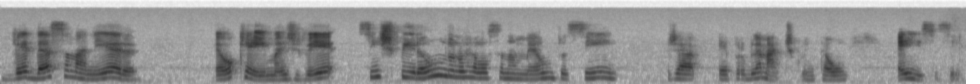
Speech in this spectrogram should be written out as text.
ver dessa maneira é ok, mas ver se inspirando no relacionamento, assim, já é problemático. Então, é isso, assim.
